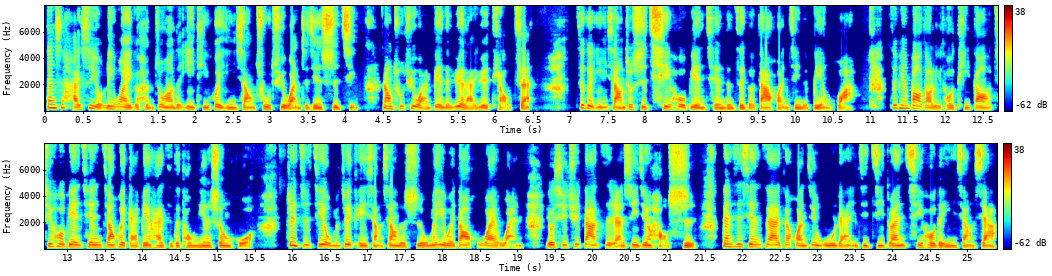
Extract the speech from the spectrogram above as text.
但是还是有另外一个很重要的议题会影响出去玩这件事情，让出去玩变得越来越挑战。这个影响就是气候变迁的这个大环境的变化。这篇报道里头提到，气候变迁将会改变孩子的童年生活。最直接，我们最可以想象的是，我们以为到户外玩，尤其去大自然是一件好事。但是现在，在环境污染以及极端气候的影响下，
